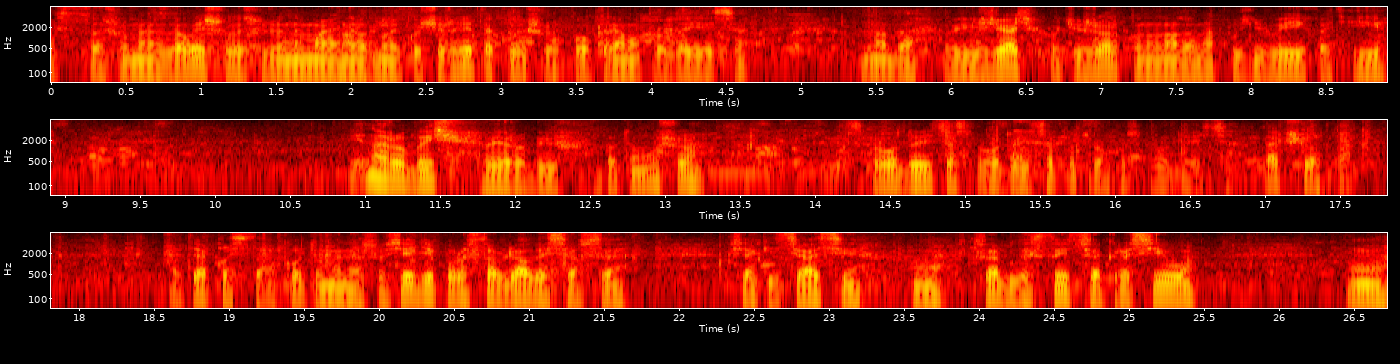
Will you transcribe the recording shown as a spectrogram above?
Ось це, що в мене залишилось, вже немає ні одної кочерги такої, що окремо продається. Треба виїжджати, хоч і жарко, але треба на кузню виїхати і, і наробити виробів, тому що спродується, спродується, потроху спродується. Так що так. От якось так. От у мене сусіді порозставлялися все, всякі цяці. О, все блистить, все красиво. О,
